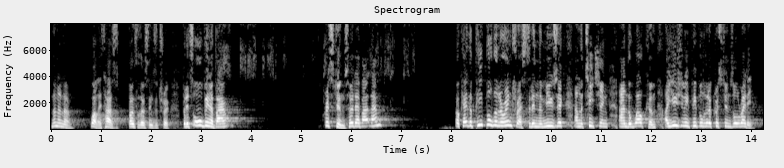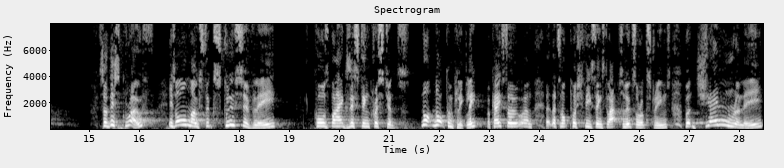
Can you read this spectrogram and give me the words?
No, no, no. Well, it has. Both of those things are true. But it's all been about Christians, heard about them? Okay, the people that are interested in the music and the teaching and the welcome are usually people that are Christians already. So this growth is almost exclusively caused by existing Christians. Not, not completely, okay? So um, let's not push these things to absolutes or extremes, but generally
